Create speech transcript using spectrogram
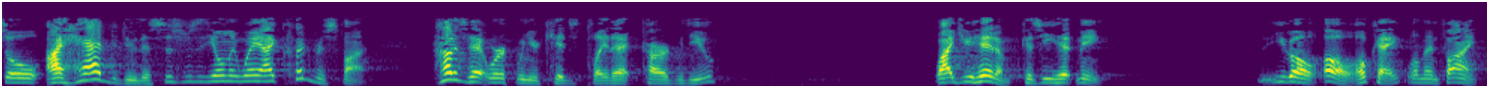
so I had to do this. This was the only way I could respond. How does that work when your kids play that card with you? Why'd you hit him? Because he hit me. You go, oh, okay, well then fine.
